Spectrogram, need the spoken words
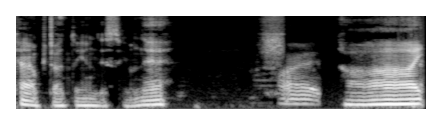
character と言うんですよね。はい。はーい。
